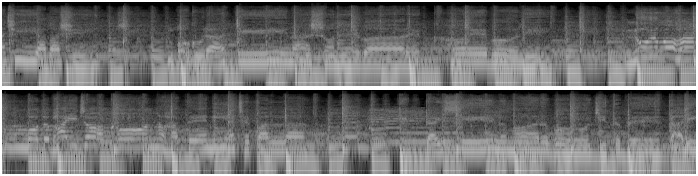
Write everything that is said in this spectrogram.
চাচি আবাসী বগুড়া তিন আসন এবার এক হয়ে বলি। নূর মোহাম্মদ ভাই যখন হাতে নিয়েছে পাল্লা, একটাই সিল মারবো, জিতবে দাড়ি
